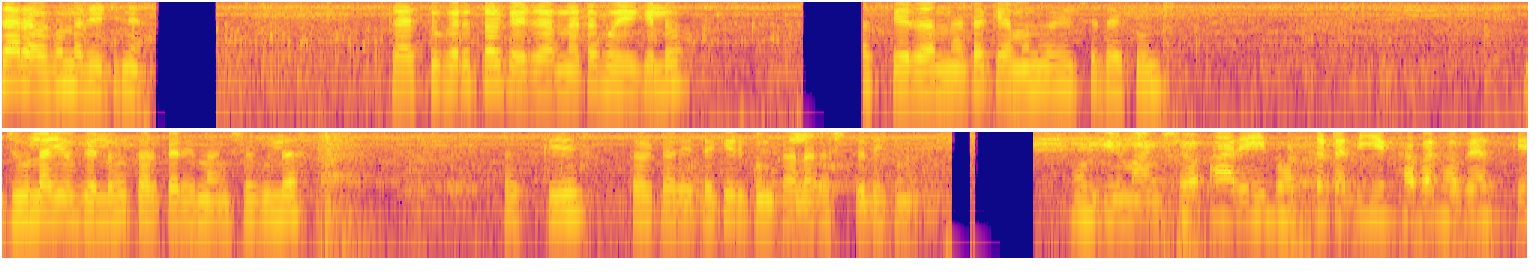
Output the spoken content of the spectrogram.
দাঁড়াও, এখন রেডি না। রাইস কুকারের তরকারি, রান্নাটা হয়ে গেল। আজকে রান্নাটা কেমন হয়েছে দেখুন। জুলাইও গেল তরকারির মাংসগুলো। আজকে তরকারিটা কীরকম কালার আসছে দেখুন। মুরগির মাংস আর এই ভর্তাটা দিয়ে খাবার হবে আজকে।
